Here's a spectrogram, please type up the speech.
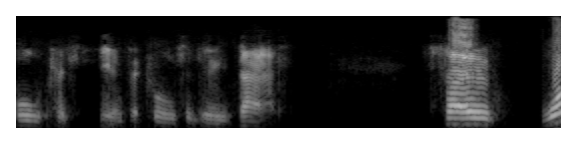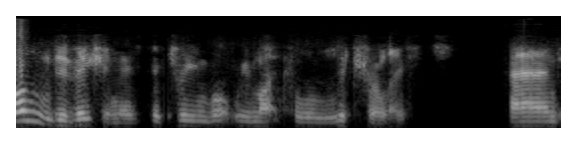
all Christians are called to do that. So one division is between what we might call literalists and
